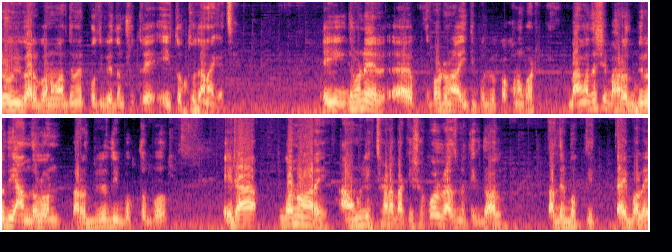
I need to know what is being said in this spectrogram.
রবিবার গণমাধ্যমের প্রতিবেদন সূত্রে এই তথ্য জানা গেছে। এই ধরনের ঘটনা ইতিপূর্বে কখনো ঘটেনি। বাংলাদেশে ভারত বিরোধী আন্দোলন, ভারত বিরোধী বক্তব্য, এটা গণহারে। আওয়ামী লীগ ছাড়া বাকি সকল রাজনৈতিক দল তাদের বক্তৃতায় বলে,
